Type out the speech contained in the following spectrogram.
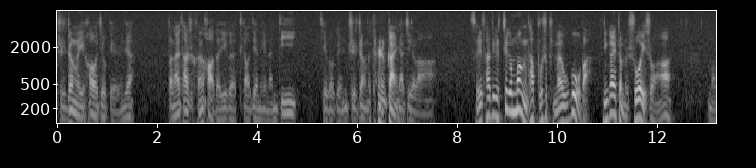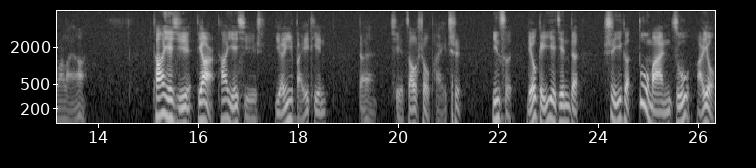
指正了以后，就给人家，本来他是很好的一个条件的一个男低。结果给人指正的，跟人干下去了啊！所以他这个这个梦，他不是平白无故吧？应该这么说一说啊，慢慢来啊。他也许第二，他也许源于白天，但却遭受排斥，因此留给夜间的，是一个不满足而又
